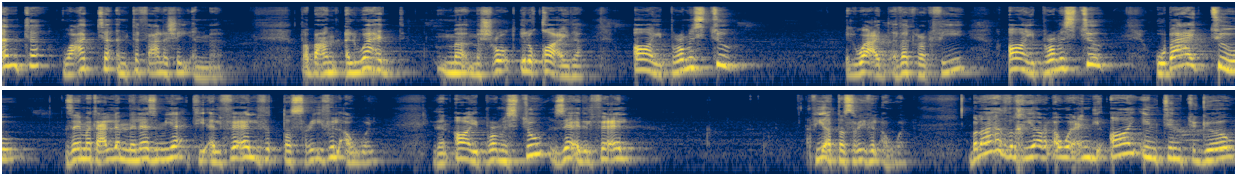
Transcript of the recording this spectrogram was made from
أنت وعدت أن تفعل شيئا ما. طبعا الوعد مشروط له قاعدة. I promise to. الوعد أذكرك فيه. I promise to. وبعد to زي ما تعلمنا لازم يأتي الفعل في التصريف الأول. إذا I promise to زائد الفعل في التصريف الأول. بلاحظ في الخيار الأول عندي I intend to go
